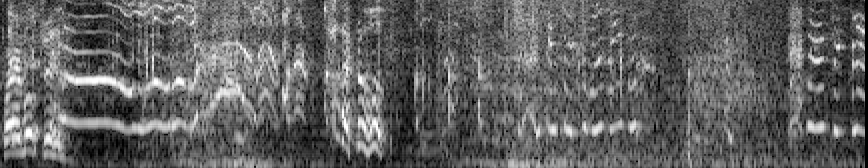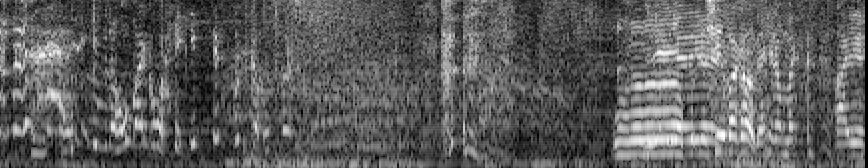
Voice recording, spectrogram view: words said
Fire him up, Drew. Fire him up. You take some of this ether. Take that, man. Give me the whole microwave. Let's go, son. No, no, no, no, no. Put your shield back on. hit him like, ah, yeah.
